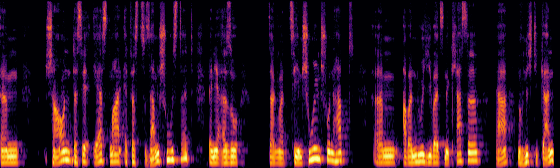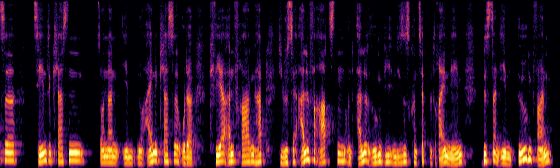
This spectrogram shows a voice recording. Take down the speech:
ähm, schauen, dass ihr erstmal etwas zusammenschustert. Wenn ihr also sagen wir, zehn Schulen schon habt, ähm, aber nur jeweils eine Klasse, ja, noch nicht die ganze zehnte Klassen, sondern eben nur eine Klasse oder Queranfragen habt, die müsst ihr alle verarzten und alle irgendwie in dieses Konzept mit reinnehmen, bis dann eben irgendwann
